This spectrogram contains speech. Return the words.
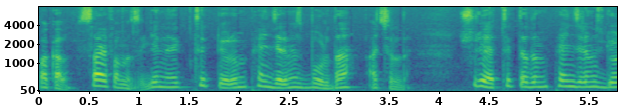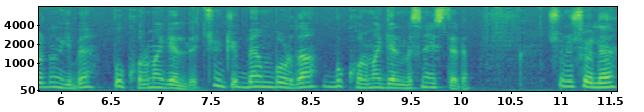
bakalım. Sayfamızı yeniledik. Tıklıyorum. Penceremiz burada açıldı. Şuraya tıkladım. Penceremiz gördüğünüz gibi bu konuma geldi. Çünkü ben burada bu konuma gelmesini istedim. Şunu şöyle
